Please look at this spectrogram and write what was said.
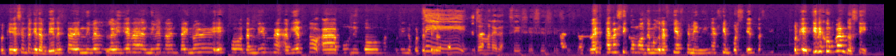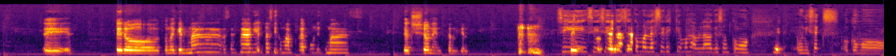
porque yo siento que también está del nivel, la villana del nivel 99 es como también abierto a público masculino. Por sí, de todas maneras, sí, sí, sí, sí, No es tan así como demografía femenina 100% así, porque tiene bandos, sí, eh, pero como que es más, o sea, es más abierto así como a, público más del shonen también. Sí, sí, sí, entonces como las series que hemos hablado que son como unisex o como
